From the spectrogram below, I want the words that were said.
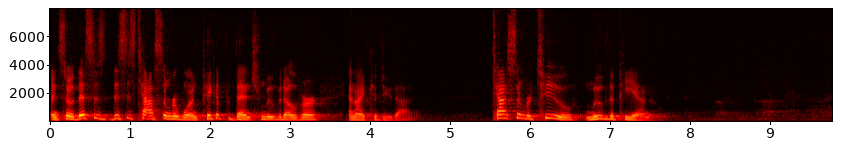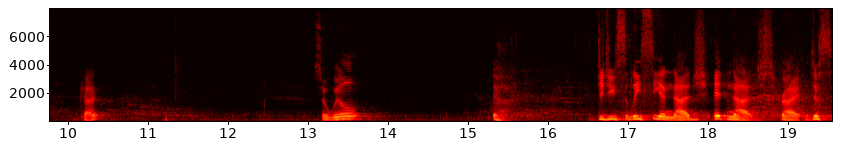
And so this is, this is task number one pick up the bench, move it over, and I could do that. Task number two move the piano. Okay? So we'll. Did you at least see a nudge? It nudged, right? Just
